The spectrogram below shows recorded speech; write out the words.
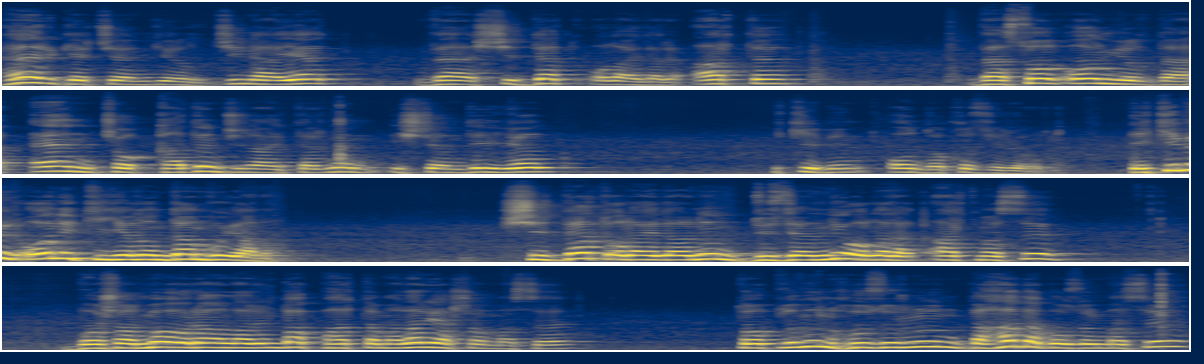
her geçen yıl cinayet ve şiddet olayları arttı ve son 10 yılda en çok kadın cinayetlerinin işlendiği yıl 2019 yılı oldu. 2012 yılından bu yana şiddet olaylarının düzenli olarak artması, boşanma oranlarında patlamalar yaşanması, toplumun huzurunun daha da bozulması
